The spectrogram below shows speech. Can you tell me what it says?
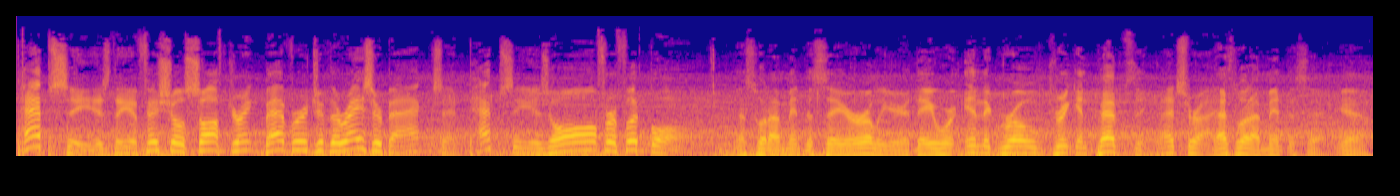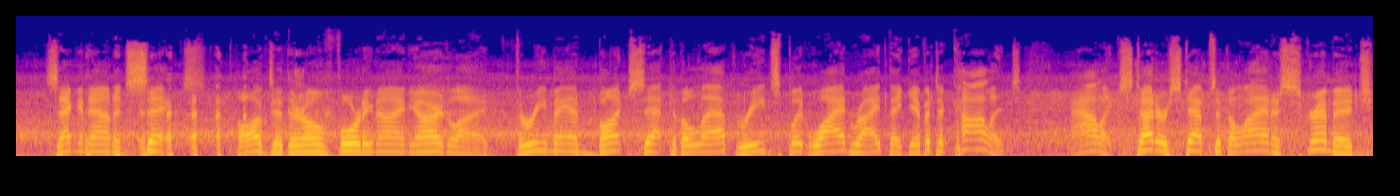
Pepsi is the official soft drink beverage of the Razorbacks, and Pepsi is all for football. That's what I meant to say earlier. They were in the Grove drinking Pepsi. That's right. That's what I meant to say. Yeah. Second down and six. Hogs at their own 49 yard line. Three man bunch set to the left. Reed split wide right. They give it to Collins. Alex stutter steps at the line of scrimmage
